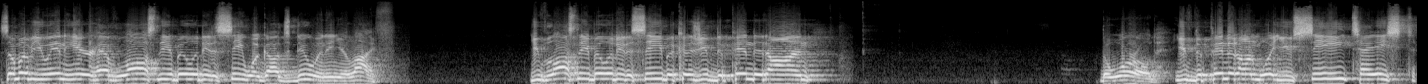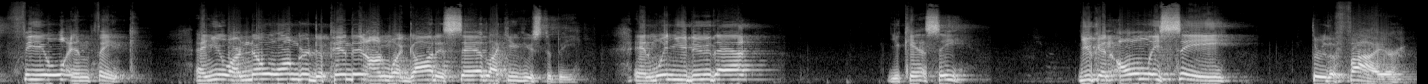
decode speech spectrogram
Some of you in here have lost the ability to see what God's doing in your life. You've lost the ability to see because you've depended on the world. You've depended on what you see, taste, feel, and think. And you are no longer dependent on what God has said like you used to be. And when you do that, you can't see. You can only see through the fire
